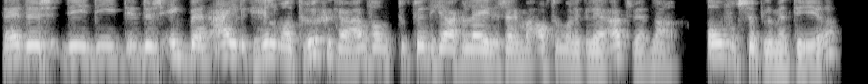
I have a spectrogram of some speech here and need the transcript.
Dus, die, die, dus ik ben eigenlijk helemaal teruggegaan van toen 20 jaar geleden, zeg maar, orthomoleculair arts werd, naar oversupplementeren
